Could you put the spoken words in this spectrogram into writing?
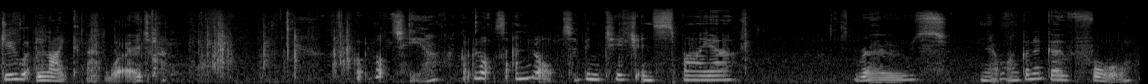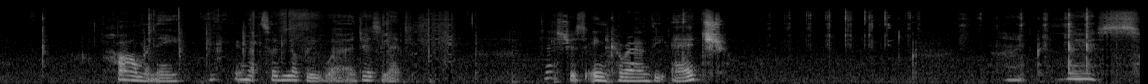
do like that word got lots here. I've got lots and lots of vintage inspire rose. Now I'm going to go for harmony. I think that's a lovely word isn't it? Let's just ink around the edge. Like this.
